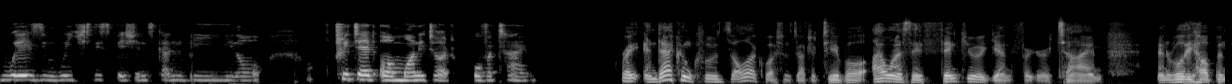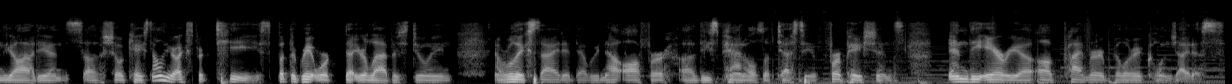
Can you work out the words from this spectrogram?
ways in which these patients can be, you know, treated or monitored over time. Right, and that concludes all our questions, Dr. Tebo. I want to say thank you again for your time and really helping the audience uh, showcase not only your expertise, but the great work that your lab is doing. And I'm really excited that we now offer uh, these panels of testing for patients in the area of primary biliary cholangitis.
